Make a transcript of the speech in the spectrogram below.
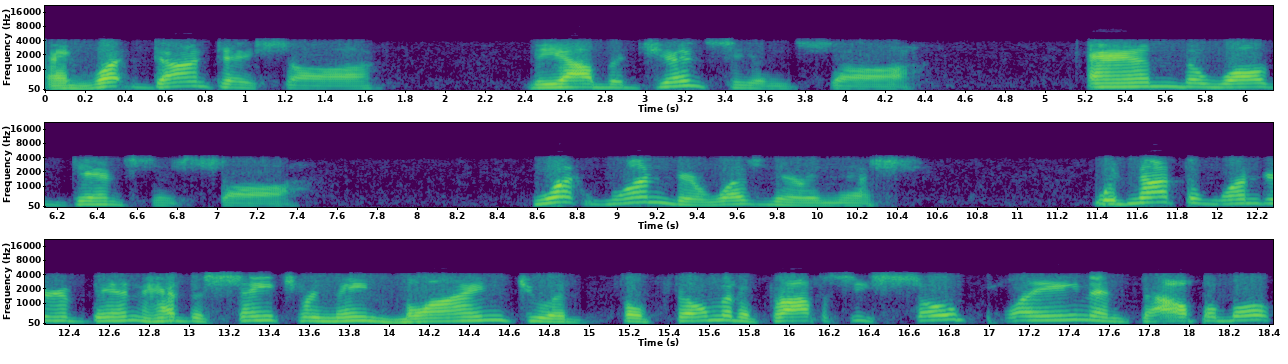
And what Dante saw, the Albigensians saw, and the Waldenses saw. What wonder was there in this? Would not the wonder have been had the saints remained blind to a fulfillment of prophecy so plain and palpable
